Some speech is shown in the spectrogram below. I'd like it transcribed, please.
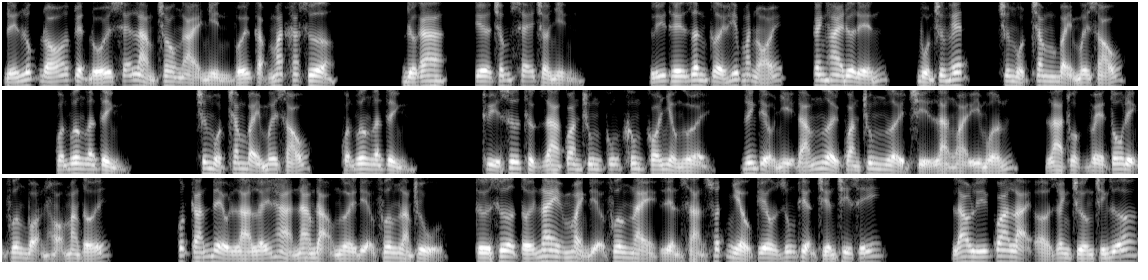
đến lúc đó tuyệt đối sẽ làm cho ngài nhìn với cặp mắt khác xưa. Được a kia chấm sẽ chờ nhìn. Lý thế dân cười h í p mắt nói, canh hai đưa đến bổn chương hết, chương một trăm bảy mươi sáu. Quận vương ân tỉnh chương một trăm bảy mươi sáu, quận vương ân tỉnh thủy sư thực ra quan trung cũng không có nhiều người, đinh tiểu nhị đám người quan trung người chỉ là ngoài ý mớn là thuộc về tô định phương bọn họ mang tới cốt cán đều là lấy hà nam đạo người địa phương làm chủ, từ xưa tới nay mảnh địa phương này liền sản xuất nhiều kiêu dũng thiện chiến chi sĩ. Lao lý qua lại ở doanh trướng chính giữa,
